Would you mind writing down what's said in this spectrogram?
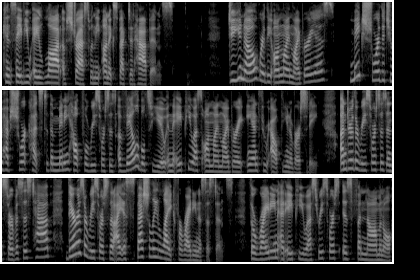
can save you a lot of stress when the unexpected happens. Do you know where the online library is? Make sure that you have shortcuts to the many helpful resources available to you in the APUS online library and throughout the university. Under the Resources and Services tab, there is a resource that I especially like for writing assistance. The Writing at APUS resource is phenomenal,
